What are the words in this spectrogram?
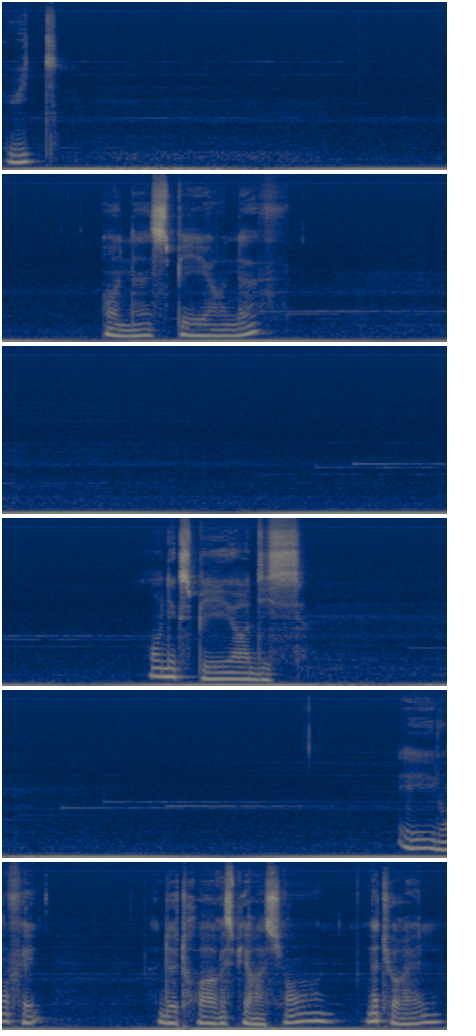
Huit. On inspire neuf. On expire dix. Et l'on fait deux, trois respirations naturelles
